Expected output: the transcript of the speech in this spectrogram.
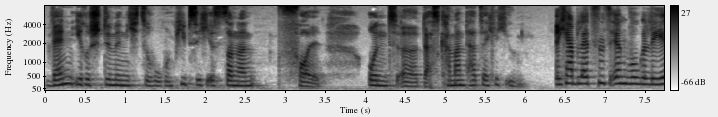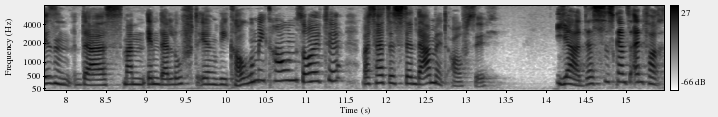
wenn ihre Stimme nicht so hoch und piepsig ist, sondern voll. Und äh, das kann man tatsächlich üben. Ich habe letztens irgendwo gelesen, dass man in der Luft irgendwie Kaugummi kauen sollte. Was hat es denn damit auf sich? Ja, das ist ganz einfach.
